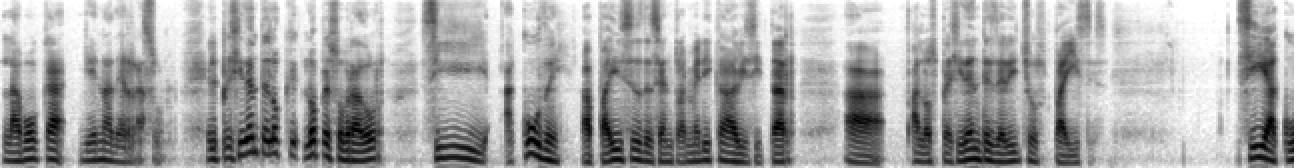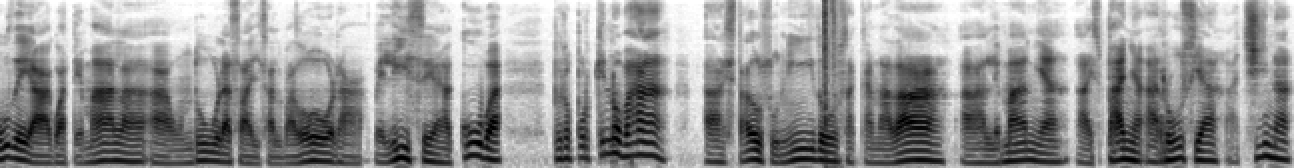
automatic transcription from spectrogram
la boca llena de razón. El presidente López Obrador sí acude a países de Centroamérica a visitar a a los presidentes de dichos países. Sí acude a Guatemala, a Honduras, a El Salvador, a Belice, a Cuba, pero ¿por qué no va a Estados Unidos, a Canadá, a Alemania, a España, a Rusia, a China,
